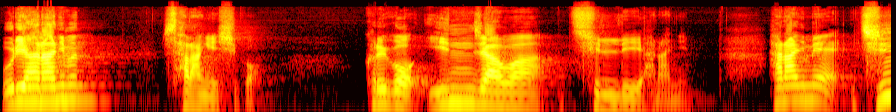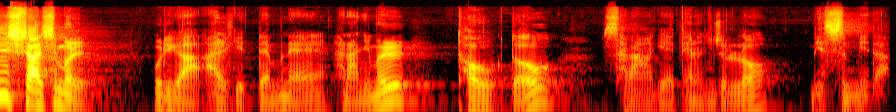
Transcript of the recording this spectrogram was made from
우리 하나님은 사랑이시고 그리고 인자와 진리 하나님 하나님의 진실하심을 우리가 알기 때문에 하나님을 더욱더욱 사랑하게 되는 줄로 믿습니다.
